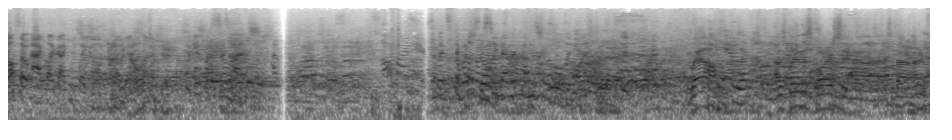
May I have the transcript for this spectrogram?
also act like I can play golf. I oh, okay. Thank you so much. So what's the closest you've ever come to a hole in one? Well, I was playing this course and uh, it's about a 150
